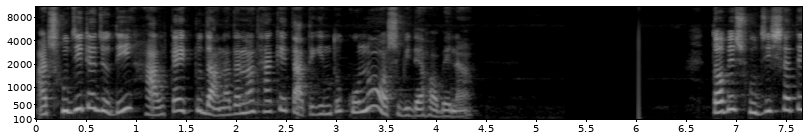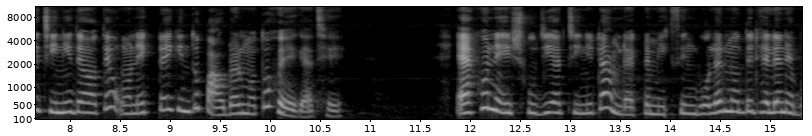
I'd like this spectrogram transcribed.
আর সুজিটা যদি হালকা একটু দানা দানা থাকে, তাতে কিন্তু কোনো অসুবিধা হবে না। তবে সুজির সাথে চিনি দেওয়াতে অনেকটাই কিন্তু পাউডার মতো হয়ে গেছে। এখন এই সুজি আর চিনিটা আমরা একটা মিক্সিং বোলের মধ্যে ঢেলে নেব।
